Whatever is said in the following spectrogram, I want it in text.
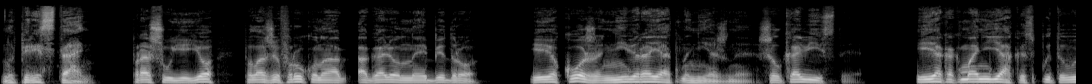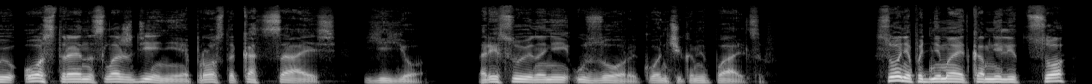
«Ну перестань!» — прошу ее, положив руку на оголенное бедро. Ее кожа невероятно нежная, шелковистая. И я, как маньяк, испытываю острое наслаждение, просто касаясь ее, рисуя на ней узоры кончиками пальцев. Соня поднимает ко мне лицо —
